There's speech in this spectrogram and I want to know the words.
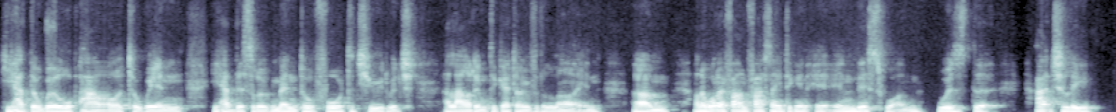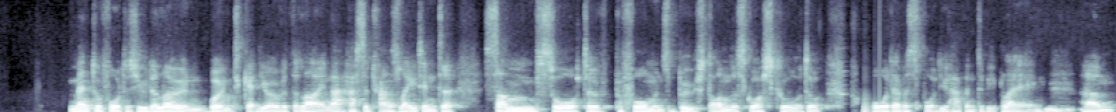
he had the willpower to win. He had this sort of mental fortitude which allowed him to get over the line. Um, and what I found fascinating in, in this one was that actually mental fortitude alone won't get you over the line. That has to translate into some sort of performance boost on the squash court or, or whatever sport you happen to be playing. Mm. Um,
